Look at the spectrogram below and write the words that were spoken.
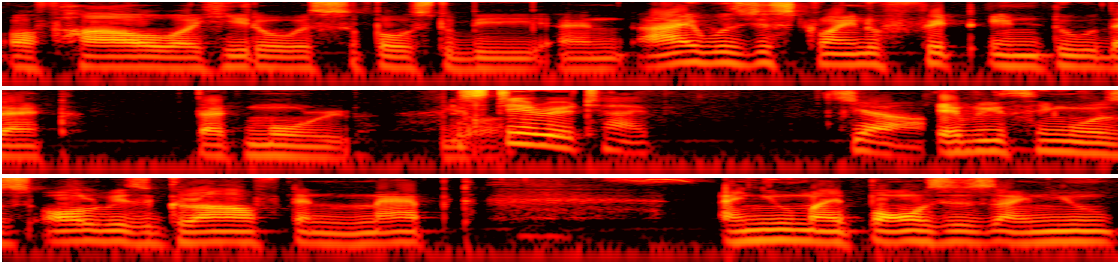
of how a hero is supposed to be, and I was just trying to fit into that that mold. A stereotype. yeah, everything was always graphed and mapped. I knew my pauses, I knew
